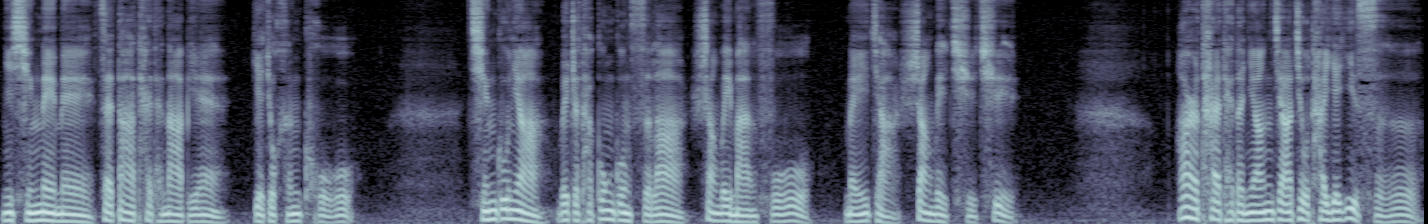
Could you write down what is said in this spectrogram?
你邢妹妹在大太太那边也就很苦。秦姑娘为着她公公死了，尚未满服，美甲尚未取去。二太太的娘家舅太爷一死，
